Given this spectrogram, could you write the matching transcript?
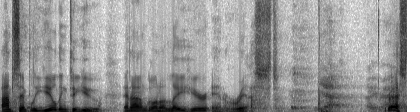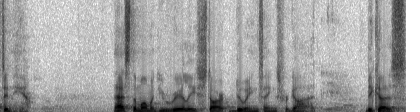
I'm simply yielding to you, and I'm going to lay here and rest. Rest in Him. That's the moment you really start doing things for God because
